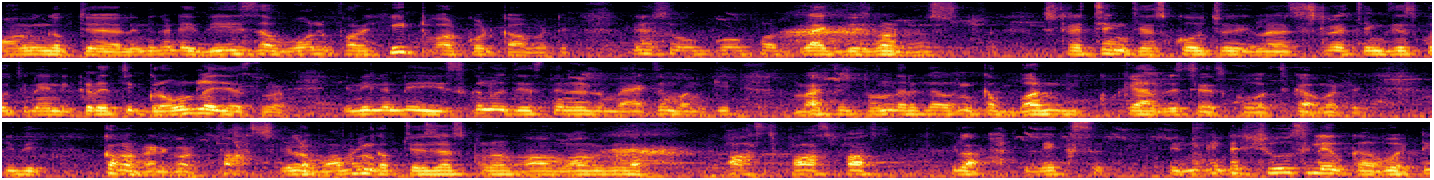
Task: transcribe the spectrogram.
వార్మింగ్ అప్ చేయాలి ఎందుకంటే these the only for HIIT workout కాబట్టి so go for like this one stretching చేసుకోవచ్చు ఇలా స్ట్రెచ్చింగ్ చేసుకోవచ్చు నేను ఇక్కడ వచ్చి గ్రౌండ్లో చేస్తున్నాను ఎందుకంటే ఇసుకలో చేస్తే మ్యాక్సిమం మనకి మ్యాక్సిమం తొందరగా ఇంకా బర్న్ క్యాలరీస్ చేసుకోవచ్చు కాబట్టి ఇది కమన్ అడగండి ఫాస్ట్ ఇలా వార్మింగ్ అప్ చేసేసుకున్నాను warming up fast fast fast ఇలా లెగ్స్ ఎందుకంటే షూస్ లేవు కాబట్టి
